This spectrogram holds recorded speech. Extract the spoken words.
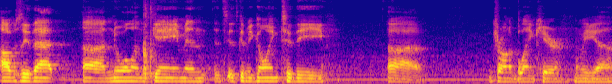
obviously that uh, New Orleans game, and it's, it's going to be going to the uh, drawing a blank here. Let me uh,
